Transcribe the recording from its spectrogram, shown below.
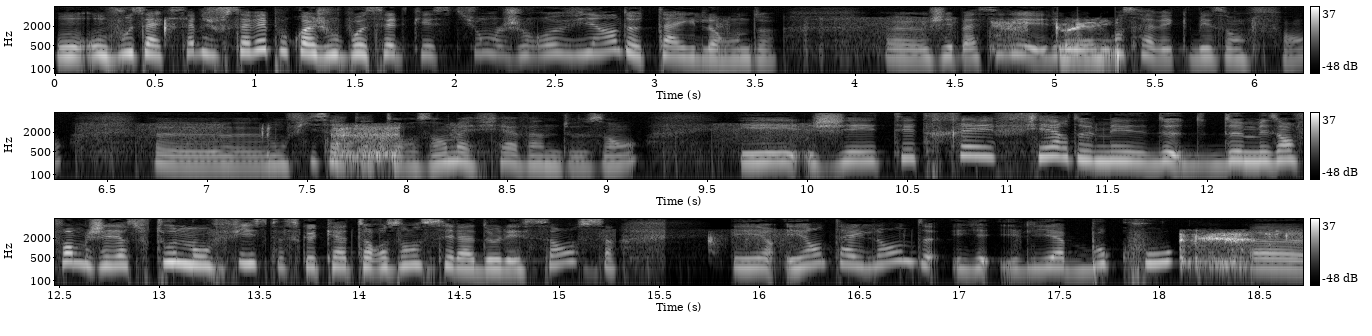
on, vous accepte. Vous savez pourquoi je vous pose cette question? Je reviens de Thaïlande. Euh, j'ai passé les, vacances avec mes enfants. mon fils a 14 ans, ma fille a 22 ans. Et j'ai été très fière de mes, de, mes enfants, mais j'allais dire surtout de mon fils, parce que 14 ans, c'est l'adolescence. Et, en Thaïlande, il y a beaucoup, euh,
